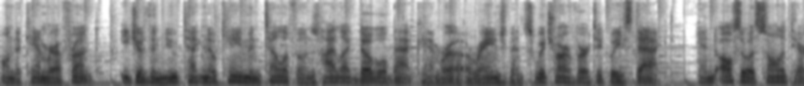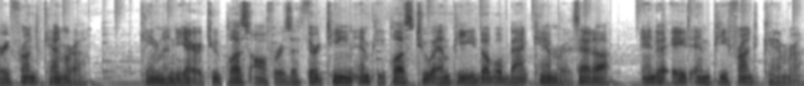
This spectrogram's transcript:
On the camera front, each of the new Tecno Camon telephones highlight double back camera arrangements which are vertically stacked, and also a solitary front camera. Camon Air 2 Plus offers a 13MP plus 2MP double back camera setup, and a 8MP front camera,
